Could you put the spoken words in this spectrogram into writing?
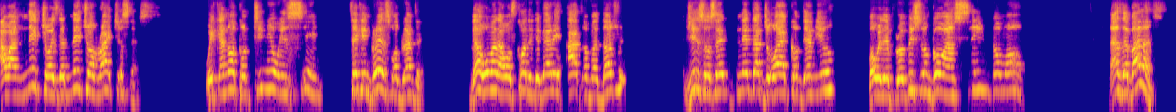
Our nature is the nature of righteousness. We cannot continue in sin, taking grace for granted. That woman that was caught in the very act of adultery, Jesus said, Neither do I condemn you, but with a provision, go and sin no more. That's the balance.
